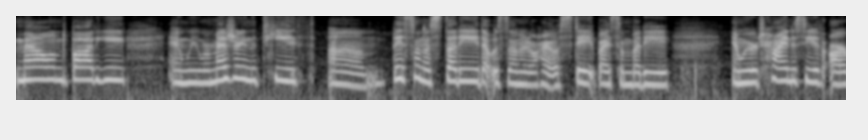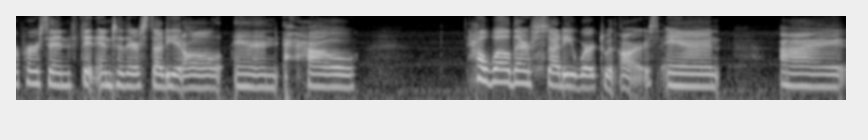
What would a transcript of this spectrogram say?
mound body and we were measuring the teeth um, based on a study that was done at Ohio State by somebody. And we were trying to see if our person fit into their study at all and how how well their study worked with ours. And I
